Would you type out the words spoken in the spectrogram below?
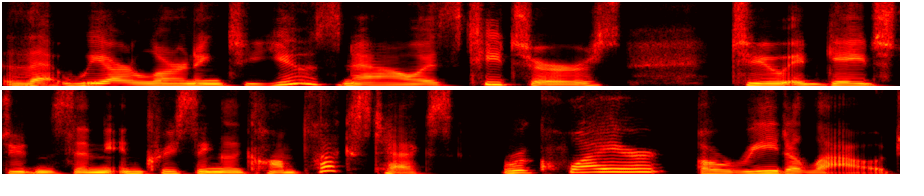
that we mm-hmm. are learning to use now as teachers to engage students in increasingly complex texts require a read aloud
